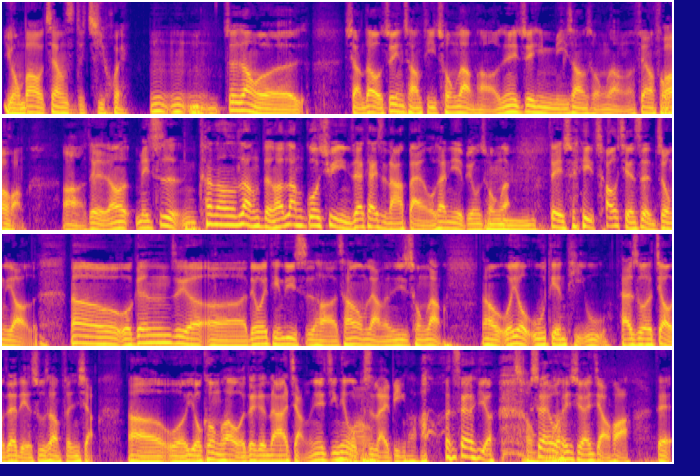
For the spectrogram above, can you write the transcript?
拥抱这样子的机会。嗯嗯嗯，这让我想到我最近常提冲浪哈，因为最近迷上冲浪了，非常疯狂。啊，对，然后每次你看到浪，等到浪过去，你再开始拿板，我看你也不用冲了。对，所以 超前是很重要的。那我跟这个呃刘维婷律师哈，常常我们两个人去冲浪。那我有五点体悟，他说叫我在脸书上分享。那我有空的话，我再跟大家讲，因为今天我不是来宾哈，虽然有，虽然我很喜欢讲话，对。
